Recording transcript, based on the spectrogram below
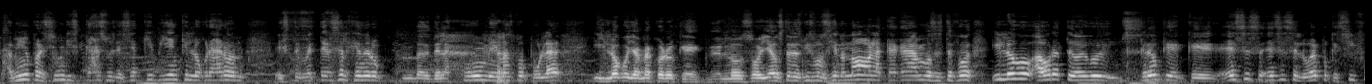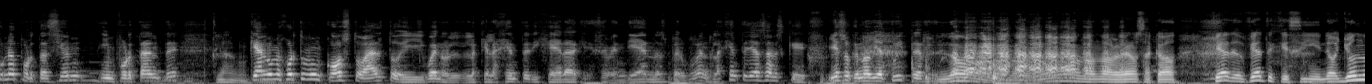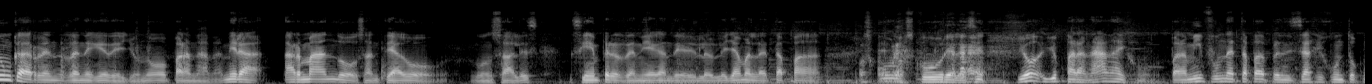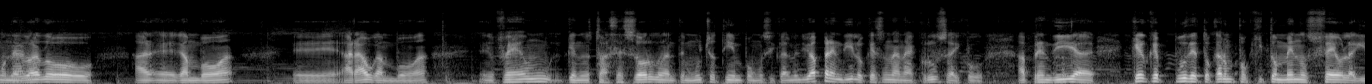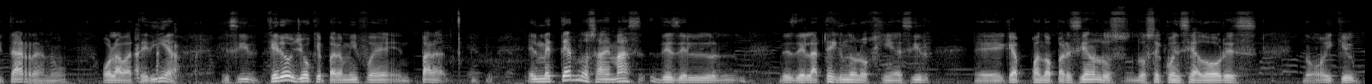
a mí me pareció un discazo y decía qué bien que lograron este meterse al género de la cumbia más popular y luego ya me acuerdo que los oía ustedes mismos diciendo no la cagamos este fue y luego ahora te oigo y creo que, que ese, es, ese es el lugar porque sí fue una aportación importante Claro. que a lo mejor tuvo un costo alto y bueno lo que la gente dijera que se vendían ¿no? pero bueno la gente ya sabes que y eso que no había Twitter No, no, no, no, no, no, lo habíamos acabado. Fíjate, fíjate que sí, no, yo nunca ren- renegué de ello, no, para nada. Mira, Armando Santiago González siempre reniegan de, le, le llaman la etapa Oscura. eh, oscura. Yo, yo para nada, hijo. Para mí fue una etapa de aprendizaje junto con Eduardo Ar- eh, Gamboa, eh, Arau Gamboa. Eh, fue un, que nuestro asesor durante mucho tiempo musicalmente. Yo aprendí lo que es una anacruza, hijo. Aprendí, a- creo que pude tocar un poquito menos feo la guitarra, ¿no? O la batería. Es decir, creo yo que para mí fue para el meternos además desde el- desde la tecnología, es decir, eh, que cuando aparecieron los, los secuenciadores, ¿no? Y que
